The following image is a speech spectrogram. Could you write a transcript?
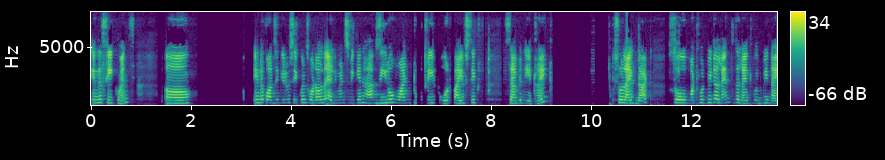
in the sequence uh in the consecutive sequence what all the elements we can have? 0 1 2 3 4 5 6 7 8 right? So like that so what would be the length? The length would be 9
